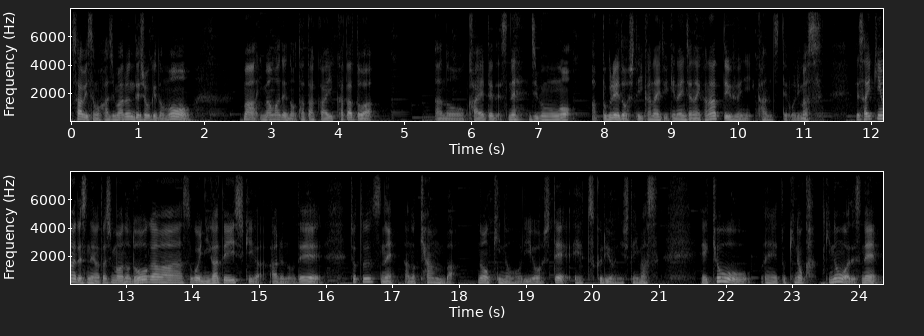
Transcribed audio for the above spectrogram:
サービスも始まるんでしょうけどもまあ今までの戦い方とはあの変えてですね自分をアップグレードしていかないといけないんじゃないかなっていうふうに感じております。で最近はですね私もあの動画はすごい苦手意識があるのでちょっとずつねあのキャンバの機能を利用して、えー、作るようにしています。え、今日、えーと、昨日か。昨日はですね、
